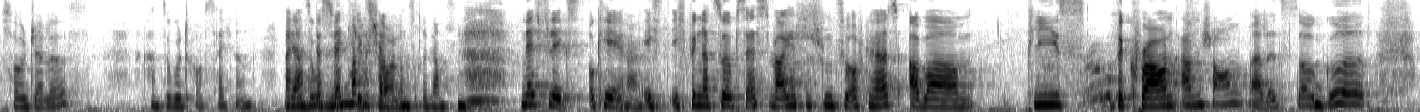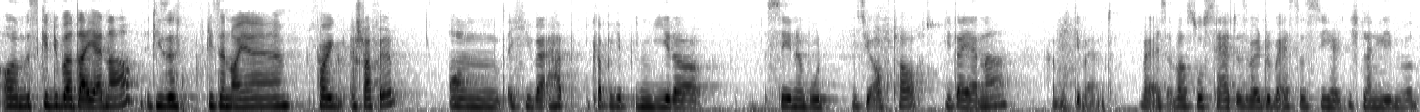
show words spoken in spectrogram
So jealous. Da kannst du gut drauf zeichnen. Man ja, kann so gut deswegen Netflix ich schauen. unsere ganzen. Netflix, okay. Nein. Ich, ich bin gerade zu obsessed. War ich schon zu oft gehört, aber please The Crown anschauen, weil it's so good. Und es geht über Diana, diese, diese neue Folge, Staffel. Und ich habe, ich glaube, ich habe in jeder Szene, wo sie auftaucht, die Diana, habe ich geweint. Weil es einfach so sad ist, weil du weißt, dass sie halt nicht lang leben wird.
